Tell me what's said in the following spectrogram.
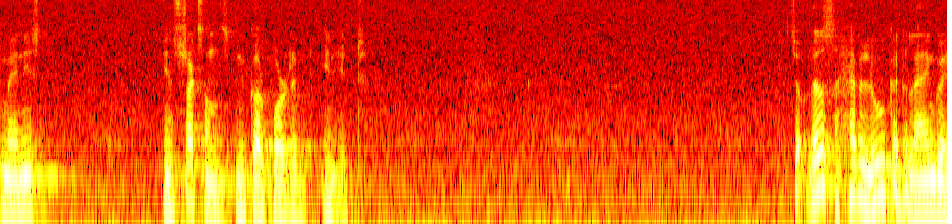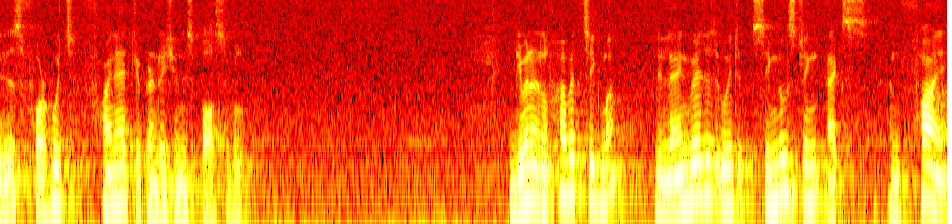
many instructions incorporated in it. So, let us have a look at the languages for which finite representation is possible. Given an alphabet sigma, the languages with single string x and phi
